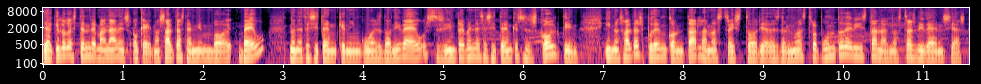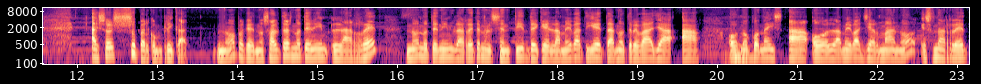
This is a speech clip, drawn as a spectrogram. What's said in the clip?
I aquí el que estem demanant és, ok, nosaltres tenim veu, no necessitem que ningú es doni veu, simplement necessitem que s'escoltin, i nosaltres podem contar la nostra història des del nostre punt de vista, en les nostres vivències. Això és supercomplicat, no? perquè nosaltres no tenim la red, no? no tenim la red en el sentit de que la meva tieta no treballa a o no coneix a o la meva germà, no? És una red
